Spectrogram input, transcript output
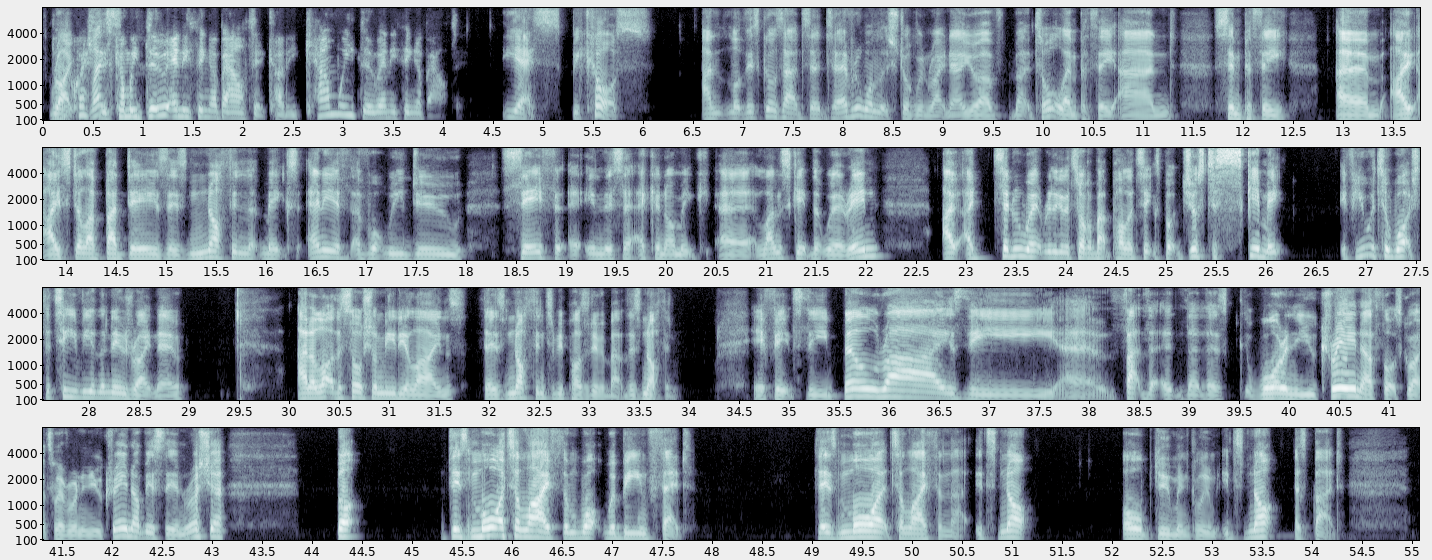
Right, The question is, can we do anything about it, Cuddy? Can we do anything about it? Yes, because and look, this goes out to, to everyone that's struggling right now. You have total empathy and sympathy. Um, I I still have bad days. There's nothing that makes any of, of what we do safe in this uh, economic uh, landscape that we're in. I, I said we weren't really going to talk about politics, but just to skim it, if you were to watch the TV and the news right now, and a lot of the social media lines, there's nothing to be positive about. There's nothing if it's the bill rise, the uh, fact that, uh, that there's war in the Ukraine, our thoughts go out to everyone in Ukraine, obviously, in Russia. But there's more to life than what we're being fed. There's more to life than that. It's not all doom and gloom. It's not as bad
